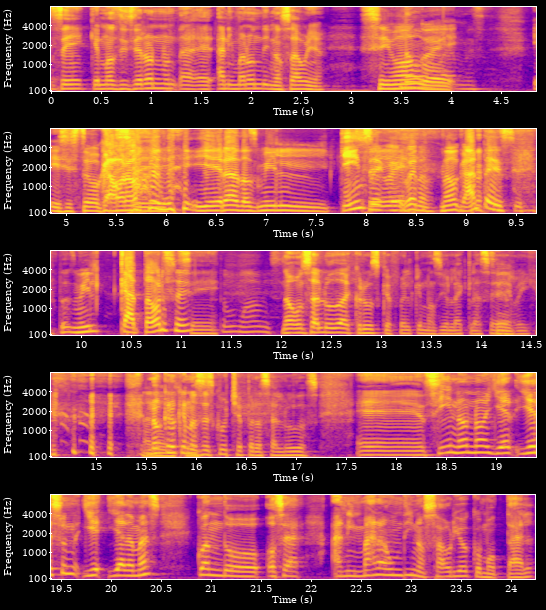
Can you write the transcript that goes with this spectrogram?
¿Sí? que nos hicieron eh, animar un dinosaurio. Simón, güey. Y sí estuvo cabrón. y era 2015, güey. Bueno, no, antes. 2014. Sí. No, un saludo a Cruz, que fue el que nos dio la clase de Rick. no creo que nos escuche, pero saludos. Eh, sí, no, no. Y, y eso, y, además, cuando, o sea, animar a un dinosaurio como tal,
